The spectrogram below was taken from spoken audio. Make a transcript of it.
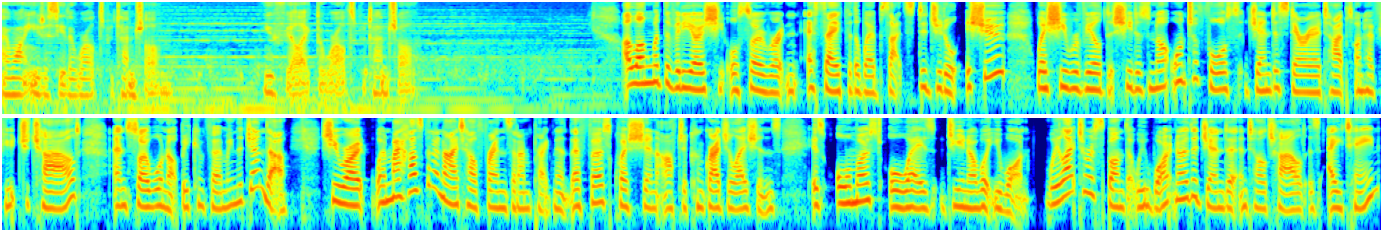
I want you to see the world's potential. You feel like the world's potential. Along with the video, she also wrote an essay for the website's digital issue where she revealed that she does not want to force gender stereotypes on her future child and so will not be confirming the gender. She wrote, When my husband and I tell friends that I'm pregnant, their first question after congratulations is almost always, Do you know what you want? We like to respond that we won't know the gender until child is 18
